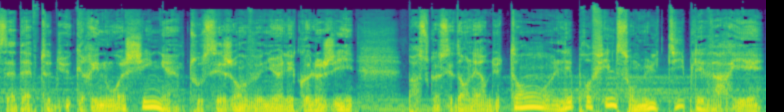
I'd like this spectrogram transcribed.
Les adeptes du greenwashing, tous ces gens venus à l'écologie parce que c'est dans l'air du temps, les profils sont multiples et variés.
